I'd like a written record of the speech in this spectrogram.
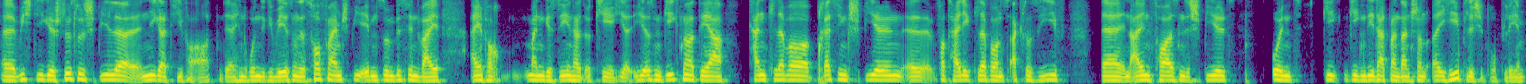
äh, wichtige Schlüsselspiele negativer Art in der Hinrunde gewesen. Und das Hoffenheim-Spiel eben so ein bisschen, weil einfach man gesehen hat, okay, hier, hier ist ein Gegner, der kann clever Pressing spielen, äh, verteidigt clever und ist aggressiv äh, in allen Phasen des Spiels. Und ge gegen den hat man dann schon erhebliche Probleme.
